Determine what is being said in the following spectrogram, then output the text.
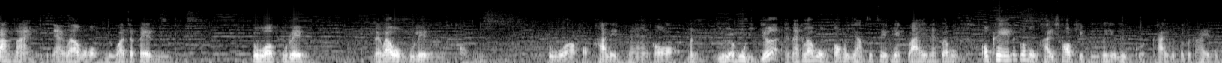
ร่างใหม่นะครับผมหรือว่าจะเป็นตัวกูเรนนะครับผมกูเรนของ ตัวของคาเลนนะก็มันเหลือหุ่นอีกเยอะนะครับผมก็พยายามเซฟเพจไว้นะครับผมโอเคนะครับผมใครชอบคลิปนี้ก็อย่าลืมกดไลค์กดติดตามให้ผม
